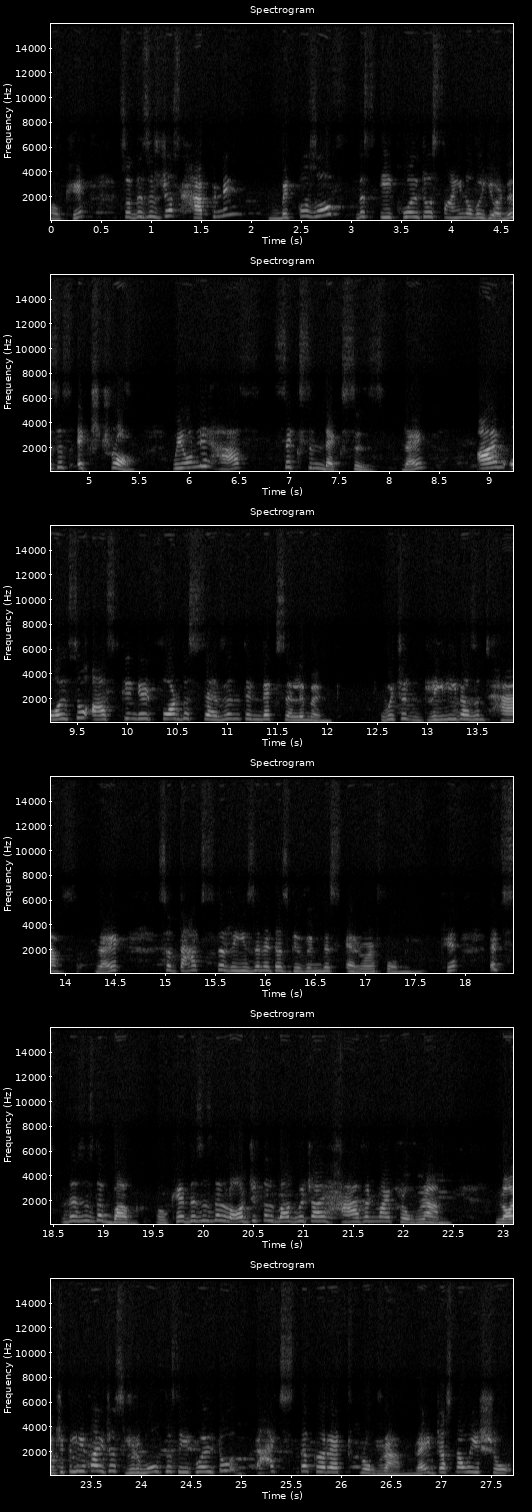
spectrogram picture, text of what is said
okay? So this is just happening because of this equal to sign over here. This is extra. We only have six indexes right? I'm also asking it for the seventh index element which it really doesn't have right so that's the reason it is giving this error for me okay? It's this is the bug okay? This is the logical bug which i have in my program. Logically if i just remove this equal to that's the correct program right? Just now we show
